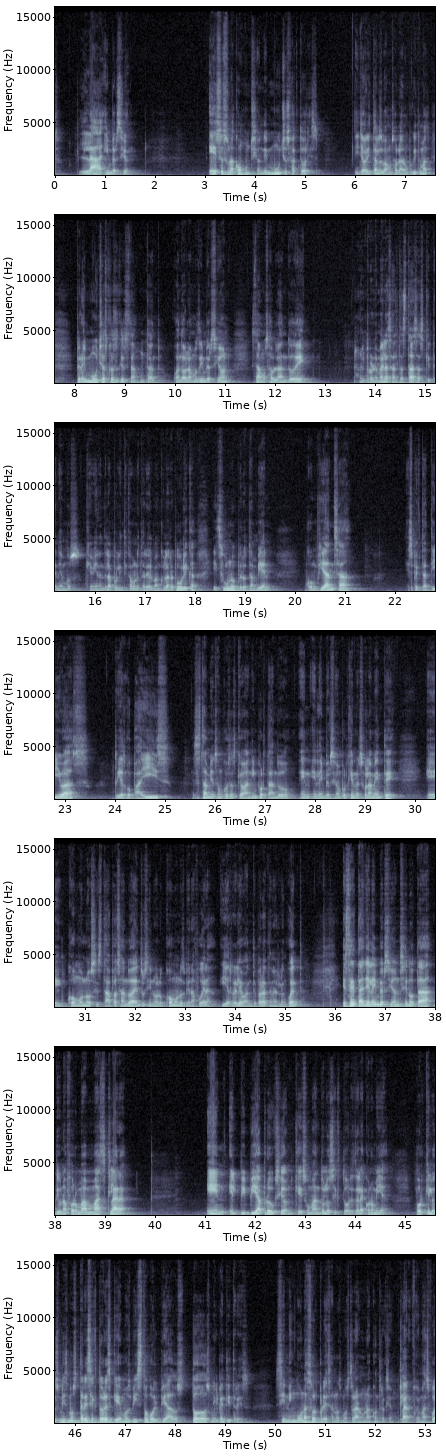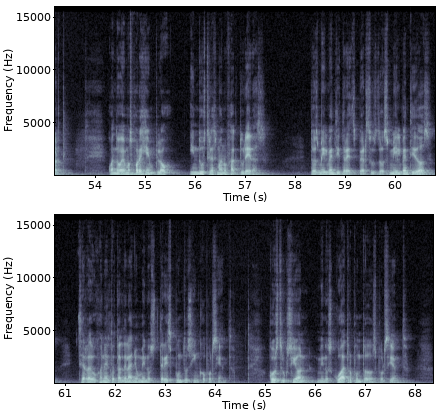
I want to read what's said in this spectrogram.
La inversión. Eso es una conjunción de muchos factores. Y ya ahorita los vamos a hablar un poquito más. Pero hay muchas cosas que se están juntando. Cuando hablamos de inversión, estamos hablando de el problema de las altas tasas que tenemos, que vienen de la política monetaria del Banco de la República, es uno, pero también confianza, expectativas, riesgo país. Esas también son cosas que van importando en, la inversión porque no es solamente eh, cómo nos está pasando adentro, sino cómo nos viene afuera y es relevante para tenerlo en cuenta. Este detalle de la inversión se nota de una forma más clara en el PIB vía producción, que es sumando los sectores de la economía, porque los mismos tres sectores que hemos visto golpeados todo 2023, sin ninguna sorpresa nos mostraron una contracción. Claro, fue más fuerte. Cuando vemos, por ejemplo, industrias manufactureras, 2023 versus 2022, se redujo en el total del año menos 3.5%. Construcción, menos 4.2%.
